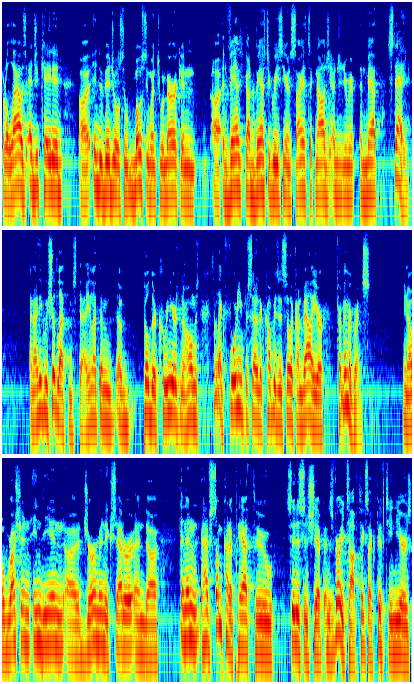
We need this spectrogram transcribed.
but allows educated uh, individuals who mostly went to American, uh, advanced, got advanced degrees here in science, technology, engineering, and math, stay. And I think we should let them stay and let them uh, build their careers and their homes. Something like 40% of the companies in Silicon Valley are from immigrants. You know, Russian, Indian, uh, German, et cetera, and, uh, and then have some kind of path to citizenship. And it's very tough. It takes like 15 years.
